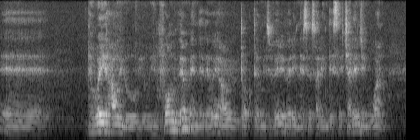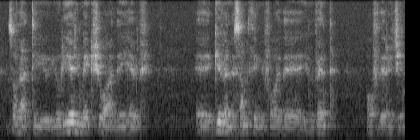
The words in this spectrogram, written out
uh, the way how you, you inform them and the way how you talk to them is very, very necessary it's a challenging one so that you, you really make sure they have uh, given something for the event of the region.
